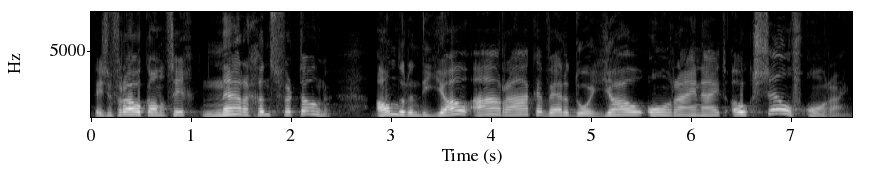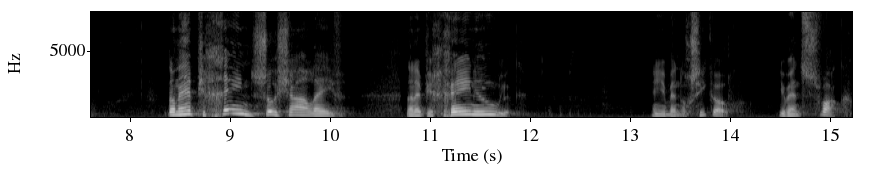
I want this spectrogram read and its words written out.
Deze vrouw kan het zich nergens vertonen. Anderen die jou aanraken, werden door jouw onreinheid ook zelf onrein. Dan heb je geen sociaal leven. Dan heb je geen huwelijk. En je bent nog ziek ook. Je bent zwak.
